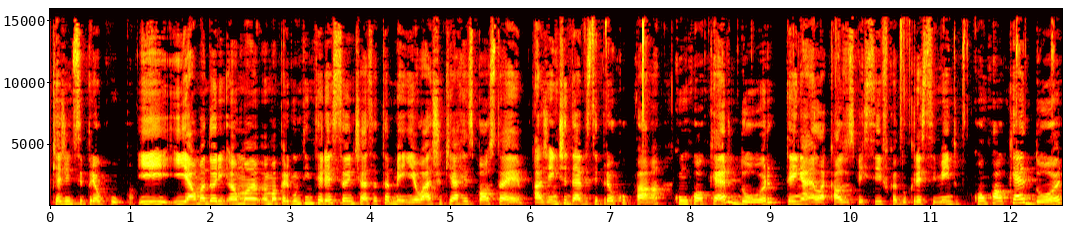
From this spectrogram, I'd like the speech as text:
que a gente se preocupa? E, e é, uma dor, é, uma, é uma pergunta interessante essa também. Eu acho que a resposta é: a gente deve se preocupar com qualquer dor, tenha ela causa específica do crescimento, com qualquer dor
